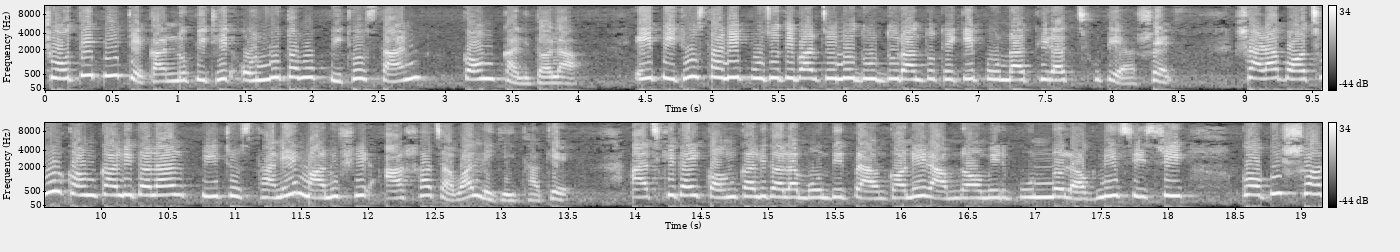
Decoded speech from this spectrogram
সতীপীঠ একান্নপীঠের অন্যতম পীঠস্থান কঙ্কালীতলা। এই পীঠস্থানে পুজো দেবার জন্য দূর দূরান্ত থেকে পুণ্যার্থীরা ছুটে আসেন। সারা বছর কঙ্কালীতলার পীঠস্থানে মানুষের আসা যাওয়া লেগেই থাকে। আজকে তাই কঙ্কালীতলা মন্দির প্রাঙ্গণে রামনবমীর পুণ্য লগ্নে শ্রী শ্রী কপিশ্বর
